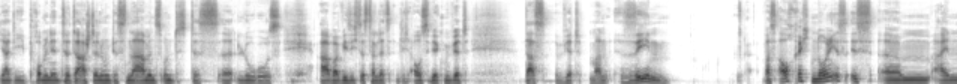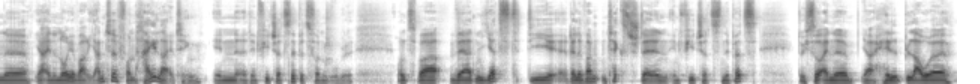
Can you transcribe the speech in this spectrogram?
ja die prominente Darstellung des Namens und des äh, Logos. Aber wie sich das dann letztendlich auswirken wird, das wird man sehen. Was auch recht neu ist, ist ähm, eine, ja, eine neue Variante von Highlighting in äh, den Featured Snippets von Google. Und zwar werden jetzt die relevanten Textstellen in Featured Snippets durch so eine ja, hellblaue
